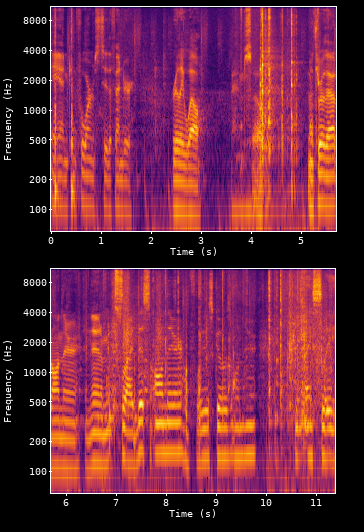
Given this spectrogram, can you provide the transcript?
and conforms to the fender really well. So I'm gonna throw that on there and then I'm gonna slide this on there. Hopefully this goes on there pretty nicely.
